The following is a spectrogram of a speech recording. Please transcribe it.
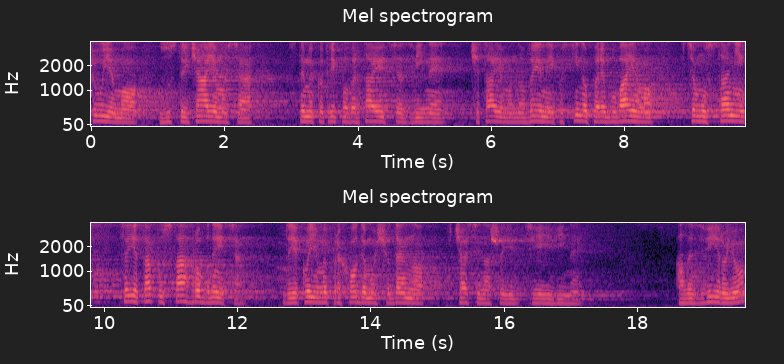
чуємо, зустрічаємося з тими, котрі повертаються з війни, читаємо новини і постійно перебуваємо в цьому стані. Це є та пуста гробниця, до якої ми приходимо щоденно в часі нашої цієї війни. Але з вірою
